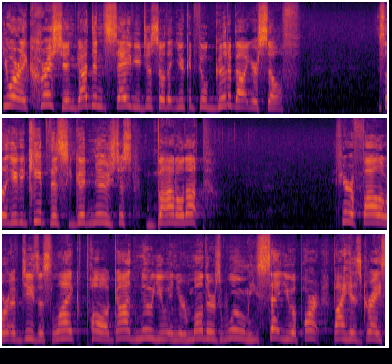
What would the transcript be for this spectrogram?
You are a Christian, God didn't save you just so that you could feel good about yourself, so that you could keep this good news just bottled up. If you're a follower of Jesus, like Paul, God knew you in your mother's womb. He set you apart by His grace,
